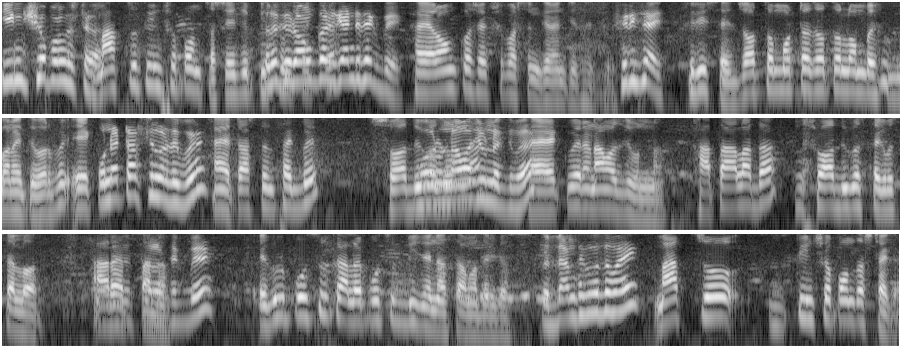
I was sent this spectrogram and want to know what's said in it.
তিনশো পঞ্চাশ টাকা? মাত্র তিনশো পঞ্চাশ এই যে গ্যারান্টি থাকবে? হ্যাঁ রংকশ একশো পার্সেন্ট গ্যারান্টি থাকবে। ফ্রি সাইজ ফ্রি সাইজ যত মোটা যত লম্বা বানাইতে পারবে। ওনার টাচ থাকবে? হ্যাঁ টার্সেল থাকবে। সোয়াদুই বড় গজ নামাজি হ্যাঁ? একবারে নামাজি না হাতা আলাদা গজ থাকবে সালোয়ার। আর থাকবে। এগুলো প্রচুর কালার প্রচুর ডিজাইন আছে আমাদের কাছে। দাম থাকবে তো ভাই? মাত্র তিনশো পঞ্চাশ টাকা।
